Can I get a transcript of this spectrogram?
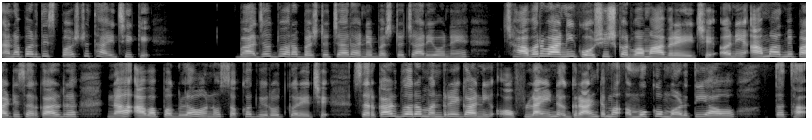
આના પરથી સ્પષ્ટ થાય છે કે ભાજપ દ્વારા ભ્રષ્ટાચાર અને ભ્રષ્ટાચારીઓને છાવરવાની કોશિશ કરવામાં આવી રહી છે અને આમ આદમી પાર્ટી સરકારના આવા પગલાઓનો સખત વિરોધ કરે છે. સરકાર દ્વારા મનરેગાની ઓફલાઈન ગ્રાન્ટમાં અમુક મળતીઓ તથા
